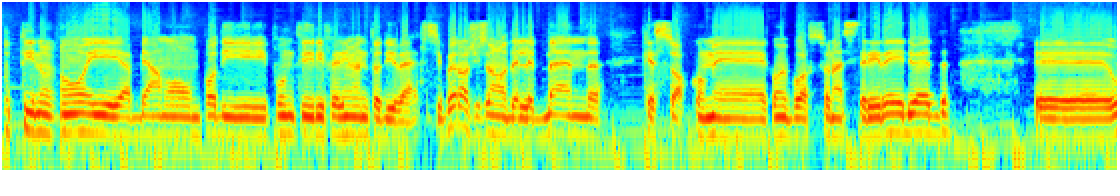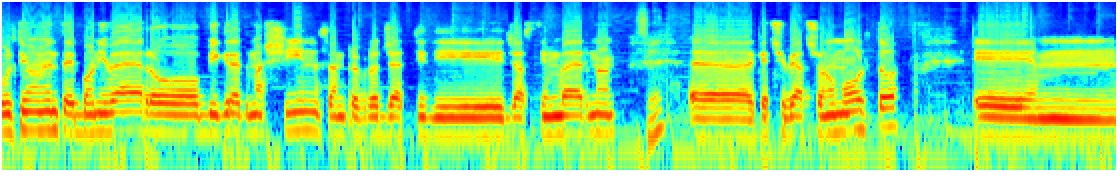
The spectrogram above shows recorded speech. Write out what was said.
tutti noi abbiamo un po' di punti di riferimento diversi, però ci sono delle band che so come, come possono essere i Radiohead, eh, ultimamente Bon Iver o Big Red Machine, sempre progetti di Justin Vernon eh, che ci piacciono molto. E mm,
